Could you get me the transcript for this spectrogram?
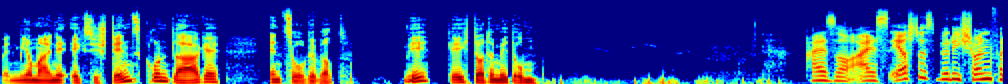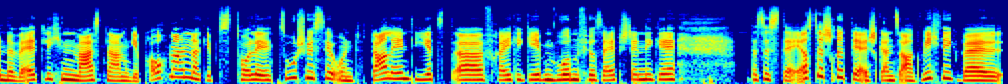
wenn mir meine Existenzgrundlage entzogen wird? Wie gehe ich da damit um? Also als erstes würde ich schon von der weltlichen Maßnahmen Gebrauch machen. Da gibt es tolle Zuschüsse und Darlehen, die jetzt äh, freigegeben wurden für Selbstständige. Das ist der erste Schritt, der ist ganz arg wichtig, weil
